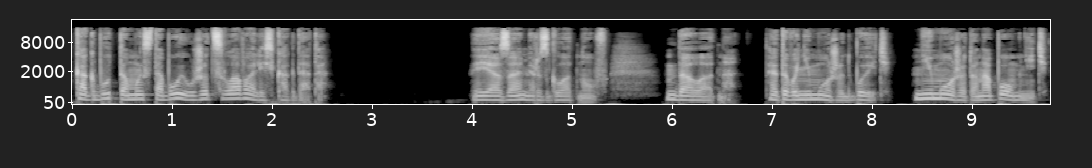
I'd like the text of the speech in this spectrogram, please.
«Как будто мы с тобой уже целовались когда-то». Я замер, сглотнув. «Да ладно, этого не может быть. Не может она помнить».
